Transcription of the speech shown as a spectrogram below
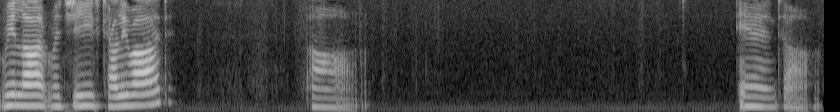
Milad Majid Kaliwad. Um, and um,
